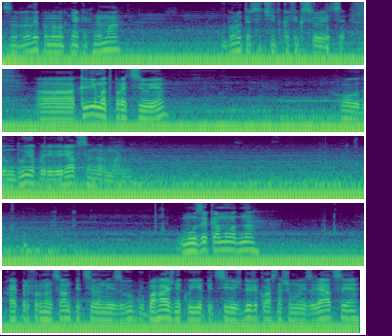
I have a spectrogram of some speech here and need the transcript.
Завели, помилок ніяких нема. Обороти все чітко фіксується. Клімат працює. Холодом дує, перевіряв, все нормально. Музика модна. High Performance Sound, підсилений звук. В багажнику є підсилювач, дуже класна шумоізоляція.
